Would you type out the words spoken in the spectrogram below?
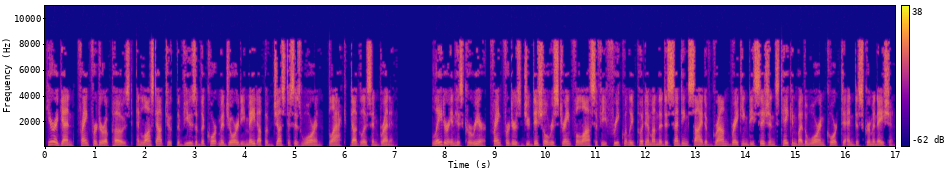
Here again, Frankfurter opposed, and lost out to, the views of the court majority made up of Justices Warren, Black, Douglas and Brennan. Later in his career, Frankfurter's judicial restraint philosophy frequently put him on the dissenting side of groundbreaking decisions taken by the Warren Court to end discrimination.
